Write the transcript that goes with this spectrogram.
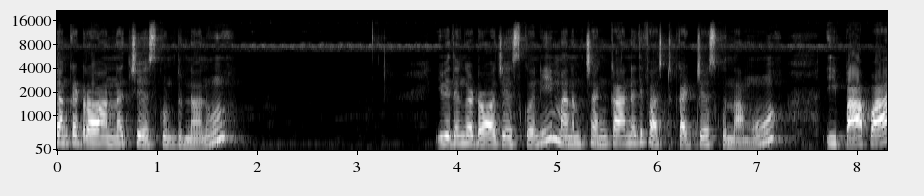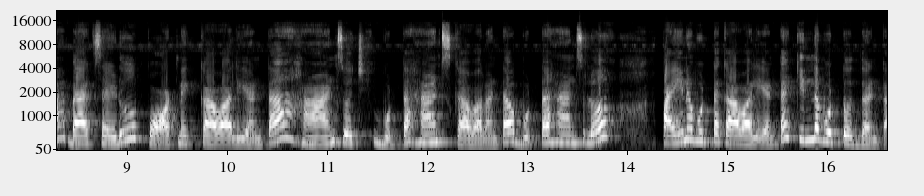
చంక డ్రా అన్నది చేసుకుంటున్నాను. ఈ విధంగా డ్రా చేసుకొని మనం చంక అన్నది ఫస్ట్ కట్ చేసుకుందాము. ఈ పాప బ్యాక్ సైడు పాట్ నెక్ కావాలి అంట హ్యాండ్స్ వచ్చి బుట్ట హ్యాండ్స్ కావాలంట. బుట్ట హ్యాండ్స్లో పైన బుట్ట కావాలి అంట కింద బుట్ట వద్దంట.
